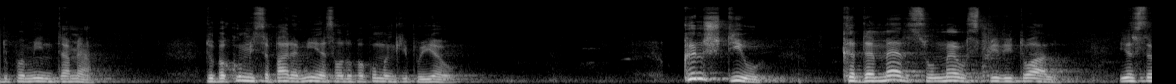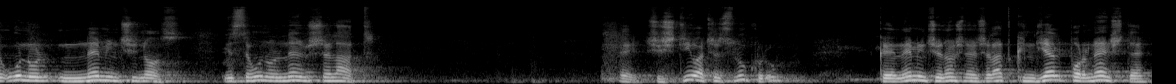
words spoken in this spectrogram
după mintea mea. După cum mi se pare mie sau după cum închipu eu. Când știu că demersul meu spiritual este unul nemincinos, este unul neînșelat, ei, și știu acest lucru, că e nemincinos și neînșelat când El pornește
